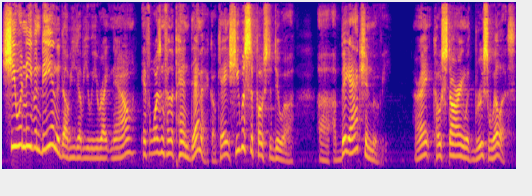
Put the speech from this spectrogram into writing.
she wouldn't even be in the WWE right now if it wasn't for the pandemic, okay? She was supposed to do a, a, a big action movie, all right, co starring with Bruce Willis.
